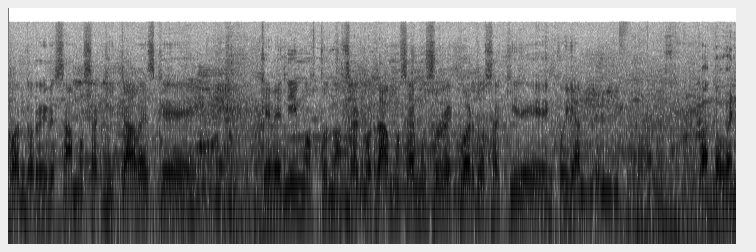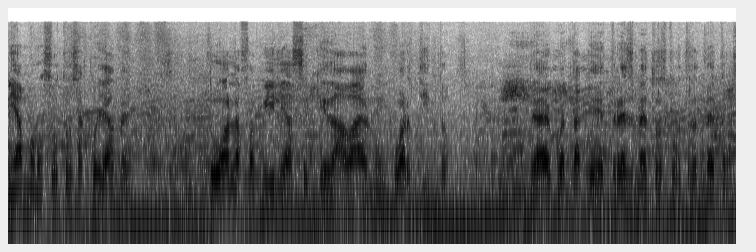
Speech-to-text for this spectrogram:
cuando regresamos aquí, cada vez que, que venimos, pues nos acordamos, hay muchos recuerdos aquí de, en Coyame. Cuando veníamos nosotros a Coyame, toda la familia se quedaba en un cuartito. Me da cuenta que de tres metros por tres metros.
